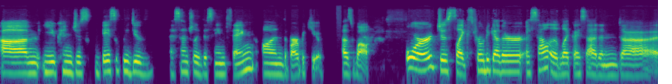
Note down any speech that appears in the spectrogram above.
um, you can just basically do essentially the same thing on the barbecue as well or just like throw together a salad like i said and uh,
